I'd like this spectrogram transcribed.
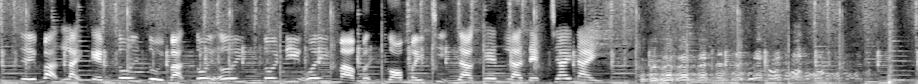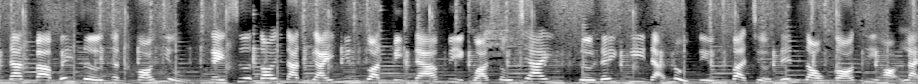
Thế bạn lại kém tôi rồi bạn tôi ơi, tôi đi uây mà vẫn có mấy chị già khen là đẹp trai này. Bây giờ thật khó hiểu, ngày xưa tôi tán gái nhưng toàn bị đá vì quá xấu trai, giờ đây khi đã nổi tiếng và trở nên giàu có thì họ lại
